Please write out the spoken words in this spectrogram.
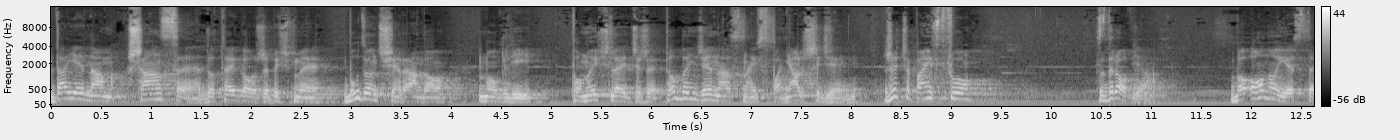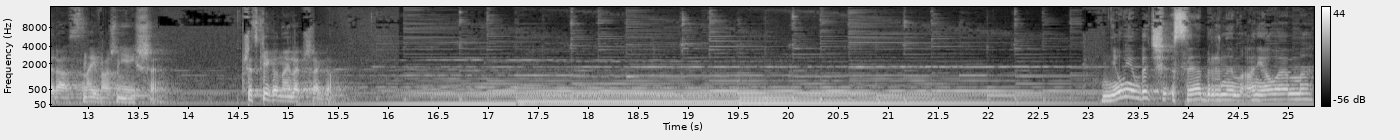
daje nam szansę do tego, żebyśmy budząc się rano mogli pomyśleć, że to będzie nas najwspanialszy dzień. Życzę Państwu zdrowia, bo ono jest teraz najważniejsze. Wszystkiego najlepszego. Nie umiem być srebrnym aniołem,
